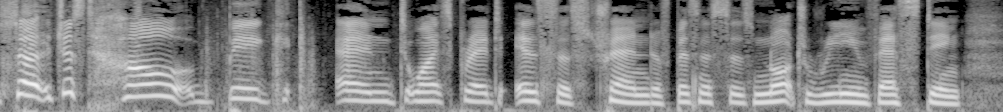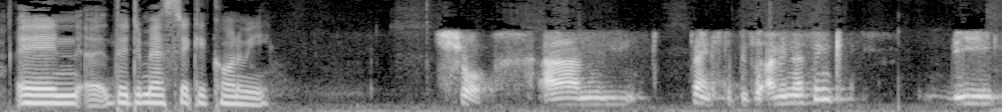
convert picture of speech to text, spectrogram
So, just how big and widespread is this trend of businesses not reinvesting in uh, the domestic economy? Sure. Um, thanks, Tipisa. I mean, I think the,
